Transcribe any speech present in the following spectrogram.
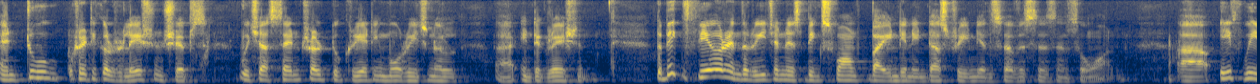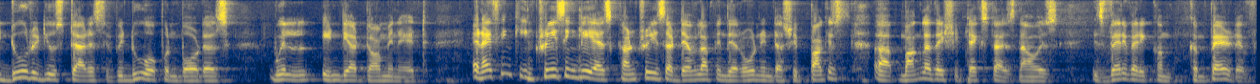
and two critical relationships which are central to creating more regional uh, integration. The big fear in the region is being swamped by Indian industry, Indian services, and so on. Uh, if we do reduce tariffs, if we do open borders, will India dominate? And I think increasingly as countries are developing their own industry, Pakistan, uh, Bangladeshi textiles now is, is very, very com competitive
